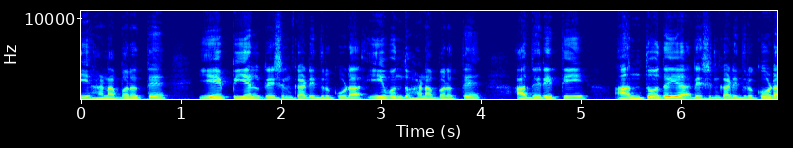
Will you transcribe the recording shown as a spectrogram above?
ಈ ಹಣ ಬರುತ್ತೆ. A P L ration card ಇದ್ರೂ ಕೂಡ ಈ ಒಂದು ಹಣ ಬರುತ್ತೆ. ಅದೇ ರೀತಿ ಅಂತ್ಯೋದಯ ರೇಷನ್ ಕಾರ್ಡ್ ಇದ್ರೂ ಕೂಡ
